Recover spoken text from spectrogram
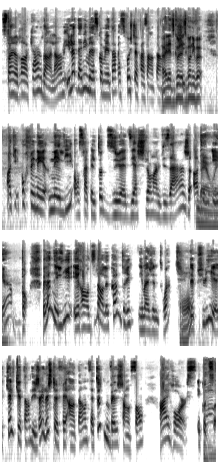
c'est un rocker dans l'âme. Et là, Danny, il me reste combien de temps? Parce qu'il faut que je te fasse entendre. Allez, let's go, let's go, on y va. OK, pour finir, Nelly, on se rappelle tout du euh, diachylon dans le visage, hot ben Bon, mais là, Nelly est rendue dans le country, imagine-toi, oh. depuis euh, quelques temps déjà. Et là, je te fais entendre sa toute nouvelle chanson, High Horse. Écoute ça.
